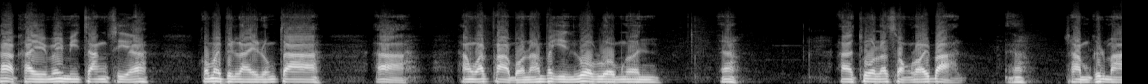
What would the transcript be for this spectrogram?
ถ้าใครไม่มีตังเสีย ก็ไม่เป็นไรหลวงตา อ่า ทางวัดป่าบ่อน้ำพระอินทร์รวบรวมเงินนะอ่าตัวละสองร้อยบาทนะทำขึ้นมา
